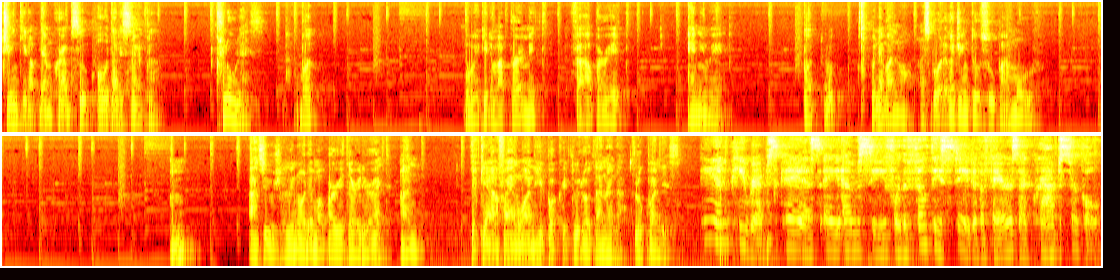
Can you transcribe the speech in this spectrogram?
drinking up them crab soup out of the circle. Clueless. But we give them a permit for operate anyway. But we never know. Let's go out there drink two soup and move. Hmm? As usual, you know them operate already, right? And you can't find one hypocrite without another. Look on this. PNP reps KSAMC for the filthy state of affairs at Crab Circle.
